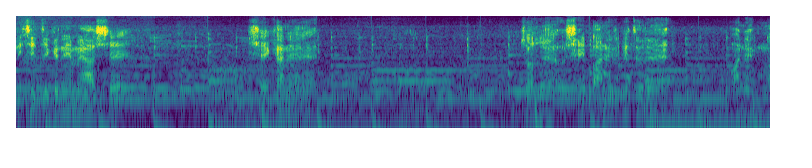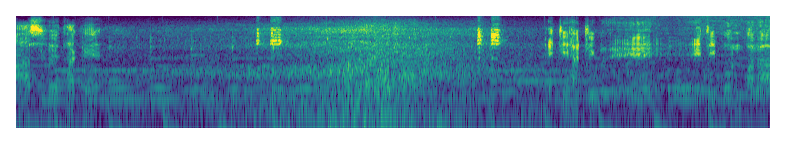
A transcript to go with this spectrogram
নিচের দিকে নেমে আসে, সেখানে জলে সেই পানির ভিতরে অনেক মাছ হয়ে থাকে। এটি হাটি, এটি বনপাড়া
